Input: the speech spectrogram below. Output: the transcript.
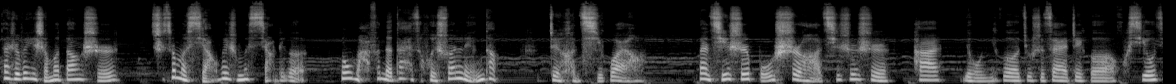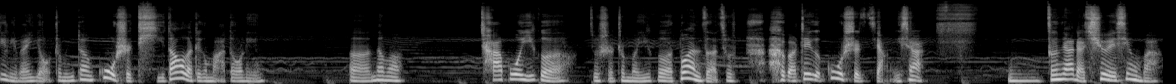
但是为什么当时是这么想？为什么想这个兜马粪的袋子会拴铃铛？这很奇怪哈。但其实不是哈，其实是。他有一个，就是在这个《西游记》里面有这么一段故事，提到了这个马兜铃。呃，那么插播一个，就是这么一个段子，就 把这个故事讲一下，嗯，增加点趣味性吧。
